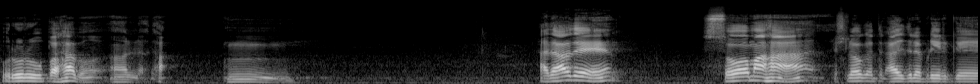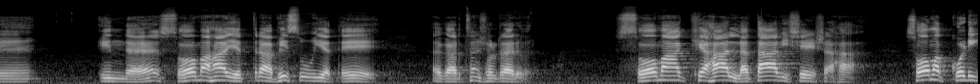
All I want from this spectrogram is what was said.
புருரூபா தான் அதாவது சோமஹா ஸ்லோகத்தில் இதில் எப்படி இருக்குது இந்த சோமஹா எத்திர அபிசூயத்தே அதுக்கு அர்த்தம் சொல்கிறார் இவர். சோமாக்கியா லதா விசேஷா சோமக்கொடி.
